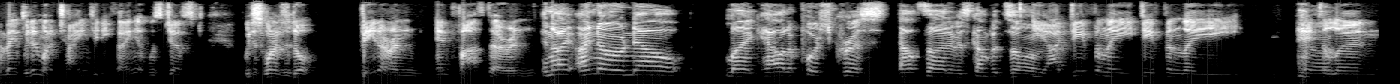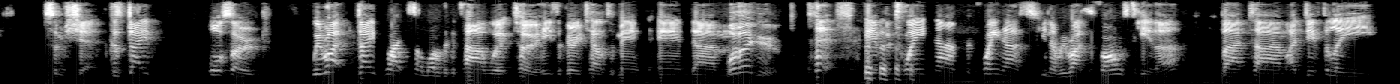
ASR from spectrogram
I mean, we didn't want to change anything. It was just we just wanted to do it better and, and faster. And And I, I know now, like, how to push Chris outside of his comfort zone. yeah, I definitely definitely had to learn some shit because Dave also. We write. Dave writes a lot of the guitar work too. He's a very talented man, and um, Well, thank you. and between um, between us, you know, we write the songs together. But um, I definitely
